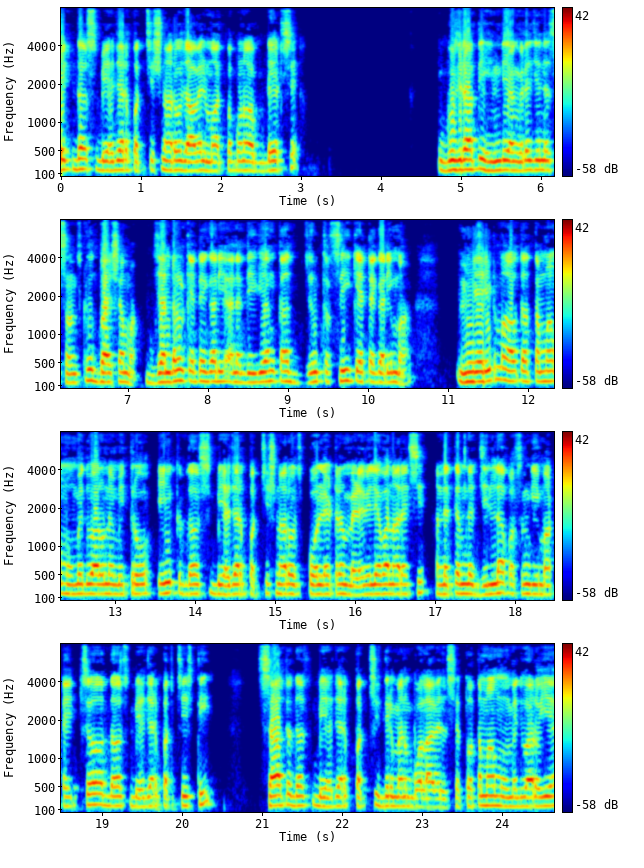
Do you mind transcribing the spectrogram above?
એક દસ બે હજાર પચીસ ના રોજ આવેલ મહત્વપૂર્ણ અપડેટ છે. ગુજરાતી, હિન્દી, અંગ્રેજી અને સંસ્કૃત ભાષામાં જનરલ કેટેગરી અને દિવ્યાંગતા જૂથ સી કેટેગરીમાં મેરિટમાં આવતા તમામ ઉમેદવારોને મિત્રો એક દસ બે હજાર પચીસ ના રોજ કોલ લેટર મેળવી લેવાના રહેશે અને તેમને જિલ્લા પસંદગી માટે છ દસ બે હજાર પચીસથી સાત દસ બે હજાર પચીસ દરમિયાન બોલાવેલ છે. તો તમામ ઉમેદવારોએ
